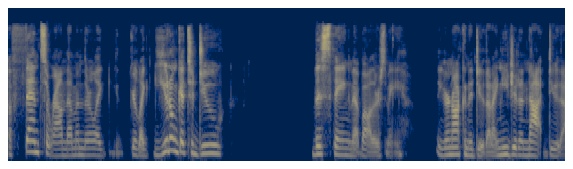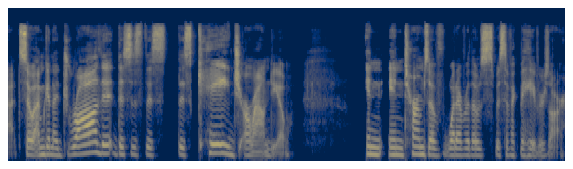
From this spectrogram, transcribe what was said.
a fence around them, and they're like, you're like, you don't get to do this thing that bothers me. You're not going to do that. I need you to not do that. So I'm going to draw that this is this this cage around you in in terms of whatever those specific behaviors are.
